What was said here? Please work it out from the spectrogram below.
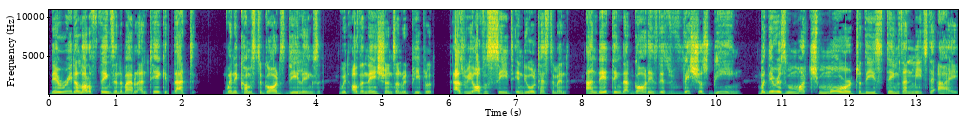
they read a lot of things in the Bible and take it that when it comes to God's dealings with other nations and with people, as we often see it in the Old Testament, and they think that God is this vicious being. But there is much more to these things than meets the eye.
